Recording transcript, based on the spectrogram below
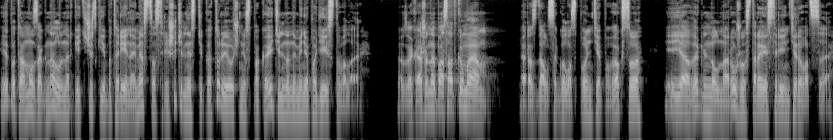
и потому загнал энергетические батареи на место с решительностью, которая очень успокоительно на меня подействовала. «Захожу на посадку, мэм!» — раздался голос Понтия по Воксу, и я выглянул наружу, стараясь сориентироваться.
